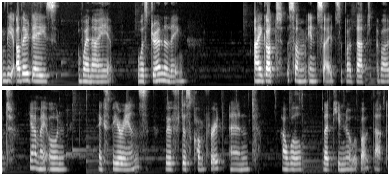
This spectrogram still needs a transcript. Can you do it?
the other days when I was journaling, I got some insights about that, about yeah, my own experience with discomfort, and I will let you know about that.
